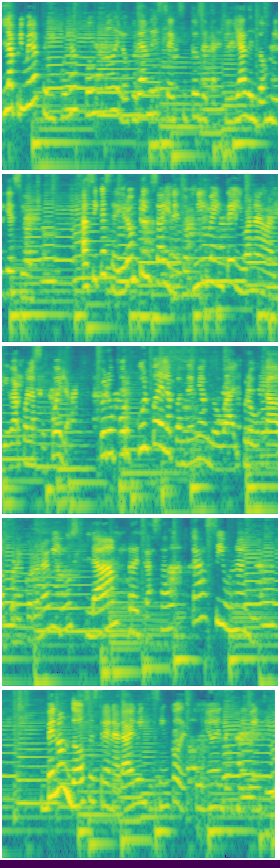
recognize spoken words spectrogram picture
La primera película fue uno de los grandes éxitos de taquilla del 2018, así que se dieron prisa y en el 2020 iban a llegar con la secuela pero por culpa de la pandemia global provocada por el coronavirus, la han retrasado casi un año. Venom 2 se estrenará el 25 de junio del 2021.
